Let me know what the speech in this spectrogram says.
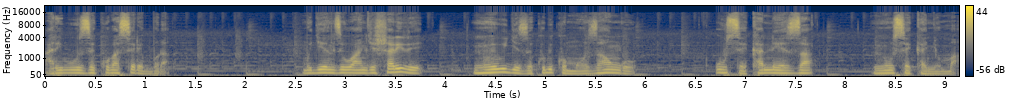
ari buze kuba serebura mugenzi wanjye sharire ni we wigeze kubikomozaho ngo useka neza n'useka nyuma.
